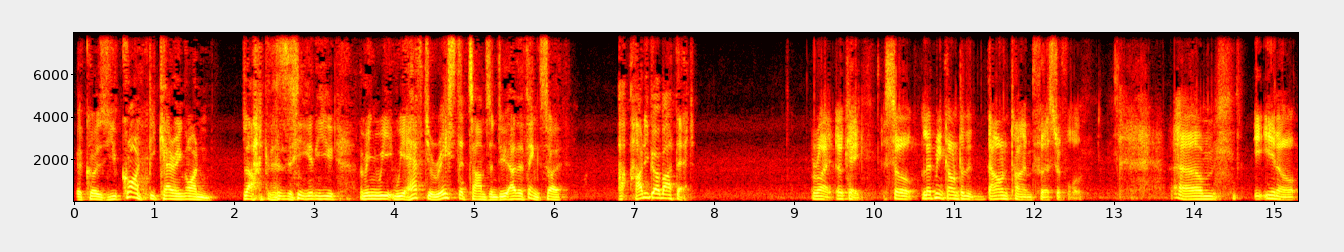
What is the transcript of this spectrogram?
Because you can't be carrying on like this. You, I mean, we, we have to rest at times and do other things. So how do you go about that? Right. Okay. So let me come to the downtime first of all. Um, you know,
